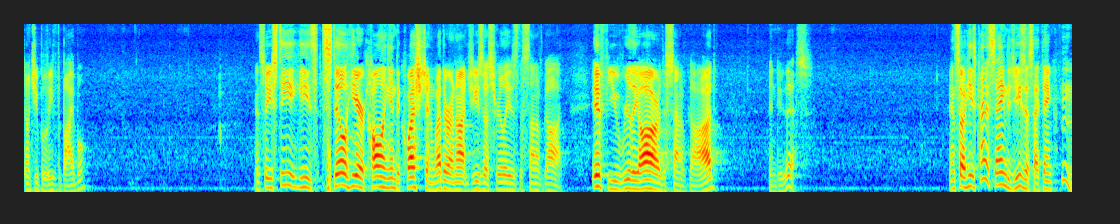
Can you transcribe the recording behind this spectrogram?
Don't you believe the Bible? And so you see, he's still here calling into question whether or not Jesus really is the Son of God. If you really are the Son of God, then do this. And so he's kind of saying to Jesus, I think, hmm,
